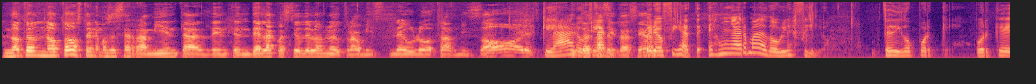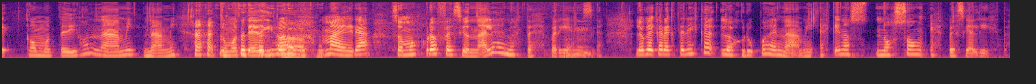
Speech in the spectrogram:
No, to- no todos tenemos esa herramienta de entender la cuestión de los neurotransmis- neurotransmisores. y Claro, toda esta claro. situación. Pero fíjate, es un arma de doble filo. Te digo por qué. Porque como te dijo Nami, Nami, como te dijo. Mayra, somos profesionales de nuestra experiencia. Lo que caracteriza los grupos de Nami es que nos- no son especialistas.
